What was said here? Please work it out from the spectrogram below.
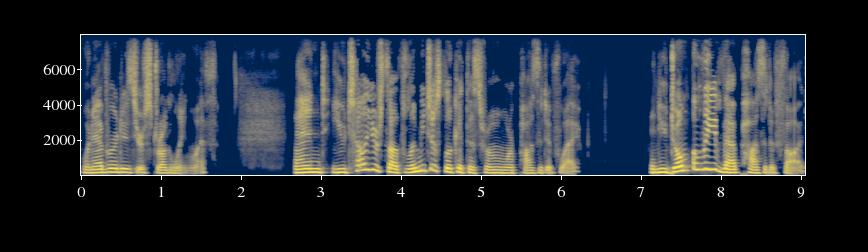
whatever it is you're struggling with. And you tell yourself, let me just look at this from a more positive way. and you don't believe that positive thought,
